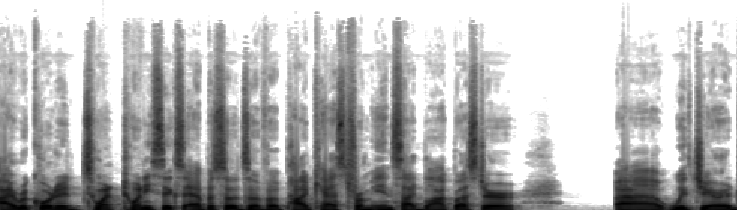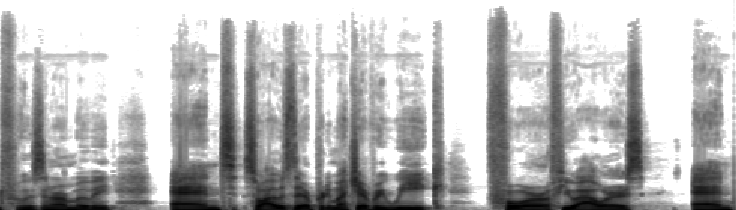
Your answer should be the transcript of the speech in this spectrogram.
I recorded tw- 26 episodes of a podcast from Inside Blockbuster uh, with Jared, who's in our movie. And so I was there pretty much every week for a few hours. And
